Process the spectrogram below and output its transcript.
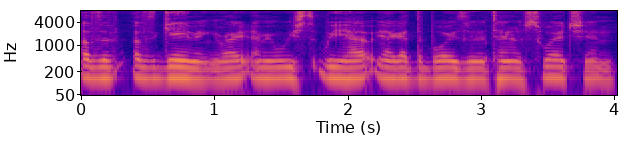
of the of the gaming, right? I mean, we we have you know, I got the boys a Nintendo Switch, and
